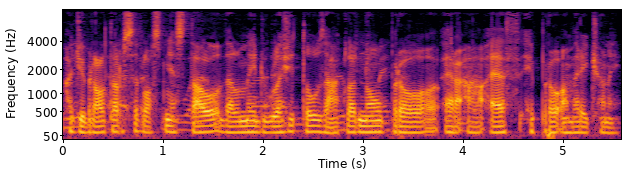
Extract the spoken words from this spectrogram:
A Gibraltar se vlastně stal velmi důležitou základnou pro RAF i pro Američany.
